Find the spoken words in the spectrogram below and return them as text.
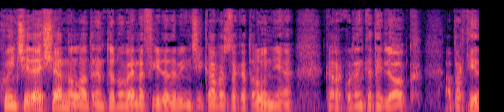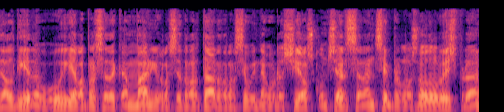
coincideixen en la 39a Fira de Vins i Caves de Catalunya, que recordem que té lloc a partir del dia d'avui a la plaça de Can Mario a les 7 de la tarda, la seva inauguració. Els concerts seran sempre a les 9 del vespre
